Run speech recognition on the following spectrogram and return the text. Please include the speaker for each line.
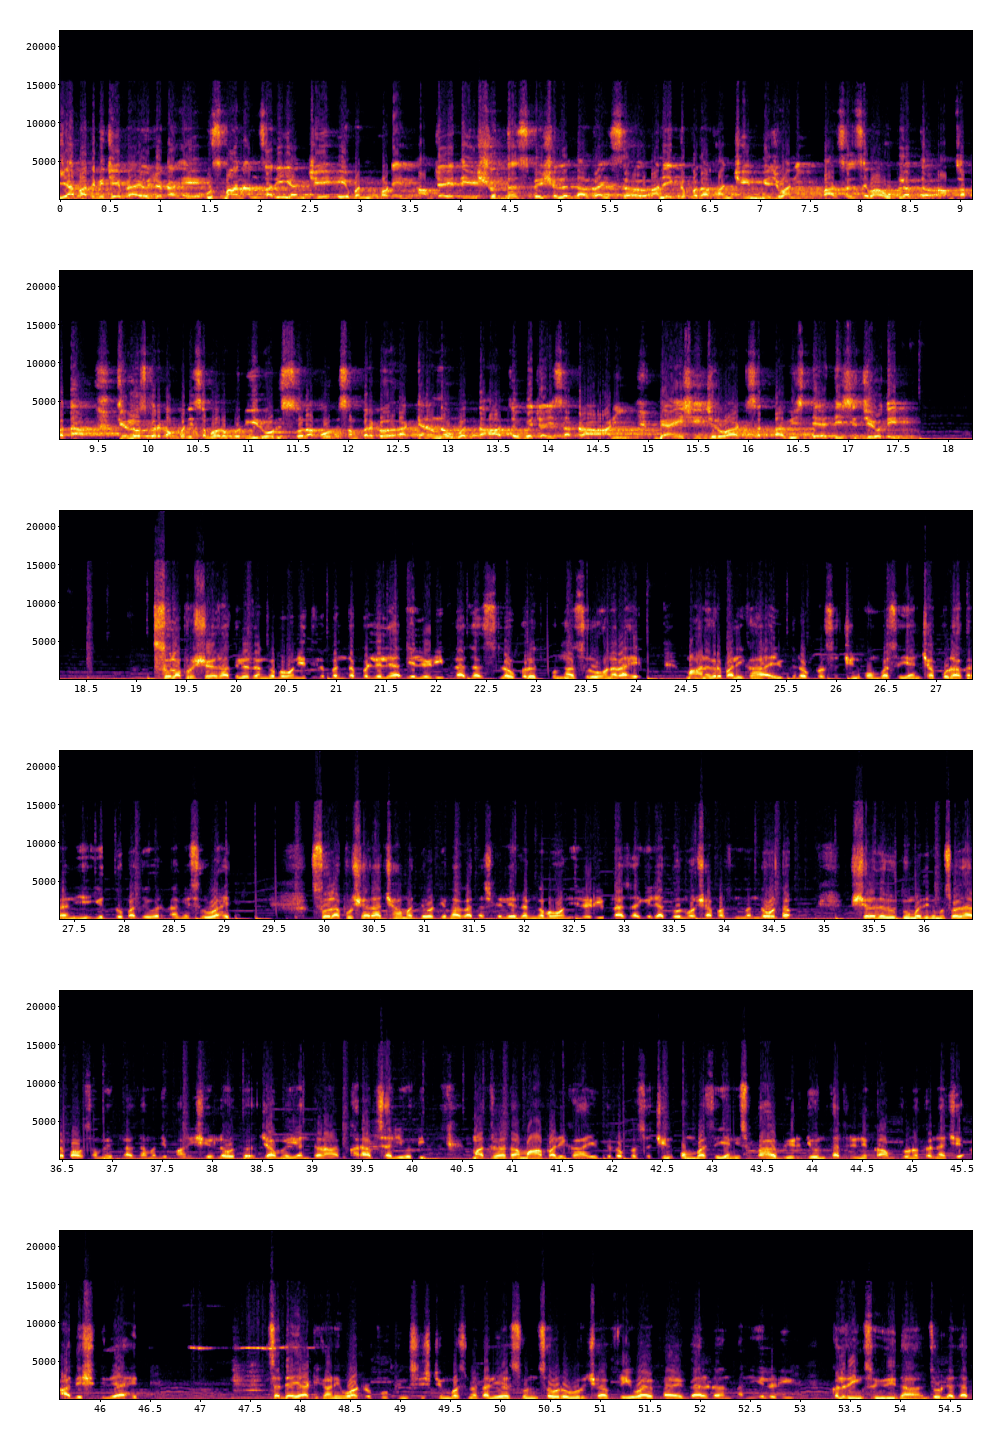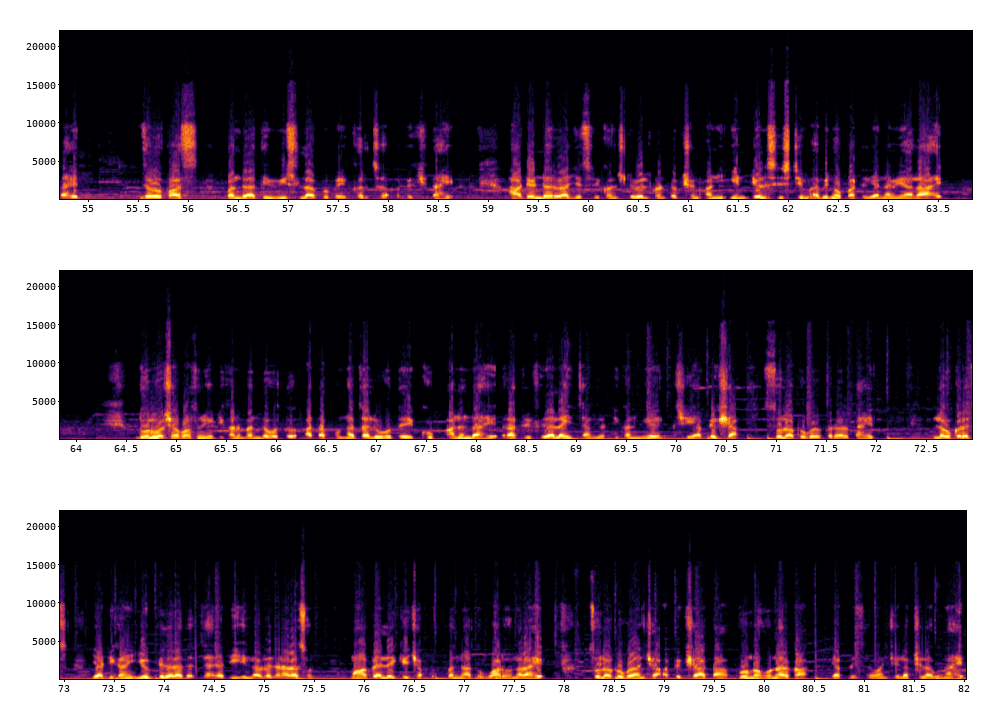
Speaker 1: या बातमीचे प्रायोजक आहे उस्मान अन्सारी यांचे ए वन हॉटेल. आमच्या येथे शुद्ध स्पेशल दाल राईस सह अनेक पदार्थांची मेजवानी पार्सल सेवा उपलब्ध आमचा पत्ता किर्लोस्कर कंपनी समोर होडगी रोड सोलापूर. संपर्क अठ्ठ्याण्णव नव्वद दहा चव्वेचाळीस अकरा आणि ब्याऐंशी झिरो आठ सत्तावीस तेहतीस झिरो तीन. सोलापूर शहरातील रंगभवन येथील बंद पडलेल्या एलईडी प्लाझास लवकरच पुन्हा सुरू होणार आहे. महानगरपालिका आयुक्त डॉक्टर सचिन ओंबासे यांच्या पुढाकाराने युद्धपातळीवर कामे सुरू आहेत. सोलापूर शहराच्या मध्यवर्ती भागात असलेले रंगभवन एलईडी प्लाझा गेल्या दोन वर्षापासून बंद होतं. शरद ऋतूमधील मुसळधार पावसामुळे प्लाझामध्ये पाणी शिरलं होतं ज्यामुळे यंत्रणा खराब झाली होती. मात्र आता महापालिका आयुक्त डॉक्टर सचिन ओंबासे यांनी स्वतः भेट देऊन तातडीने काम पूर्ण करण्याचे आदेश दिले आहेत. सध्या या ठिकाणी वॉटर प्रूफिंग सिस्टीम बसवण्यात आली असून सौर ऊर्जा फ्री वायफाय गार्डन आणि एलईडी कलरिंग सुविधा जोडल्या जात आहेत. जवळपास पंधरा ते वीस लाख रुपये खर्च अपेक्षित आहे. हा टेंडर राजश्री कन्स्टेबल कंस्ट्रक्शन आणि इंटेल सिस्टीम अभिनव पाटील यांना मिळाला आहे. दोन वर्षापासून हे ठिकाण बंद होतं. आता पुन्हा चालू होतंय. खूप आनंद आहे. रात्री फिरायलाही चांगलं ठिकाण मिळेल अशी अपेक्षा सोलापूरकर करत आहेत. लवकरच या ठिकाणी योग्य दरात जाहिरातीही लावल्या जाणार असून महापालिकेच्या उत्पन्नात वाढ होणार आहे. सोलापूरकरांच्या अपेक्षा आता पूर्ण होणार का? याकडे सर्वांचे लक्ष लागून आहे.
